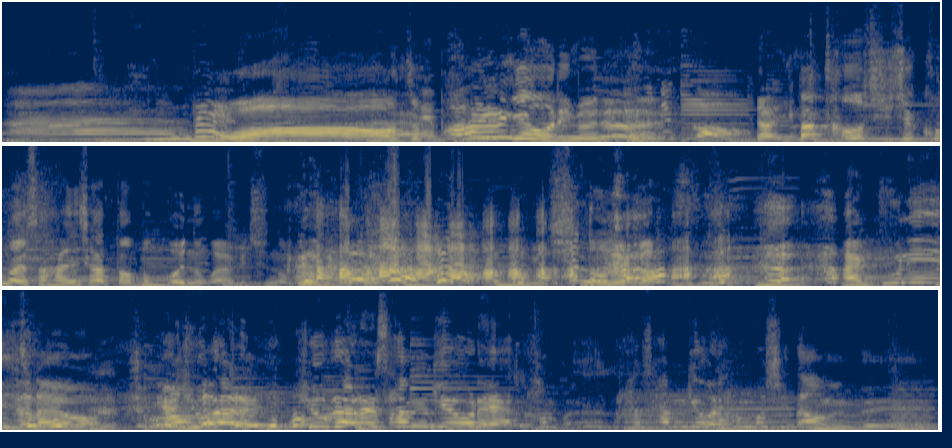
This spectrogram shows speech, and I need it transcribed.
아. 근데 와 진짜 대박. 8개월이면은 그러니까. 야 이마트 가서 시식 코너에서 한 시간 동안 먹고 있는 거야 미친놈 미친놈인가? 아니 군인이잖아요. 그러니까 휴가를 휴가를 3개월에 한, 한 3개월에 한 번씩 나오는데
